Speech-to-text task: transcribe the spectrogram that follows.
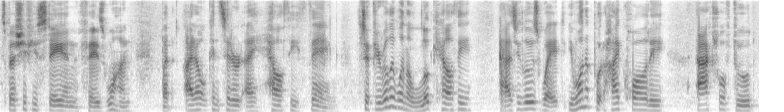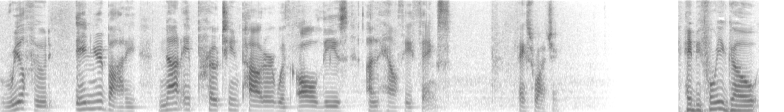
especially if you stay in phase one, but I don't consider it a healthy thing. So if you really want to look healthy, as you lose weight, you want to put high quality, actual food, real food in your body, not a protein powder with all these unhealthy things. Thanks for watching. Hey, before you go,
